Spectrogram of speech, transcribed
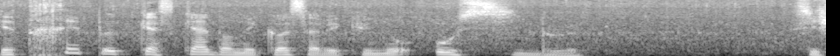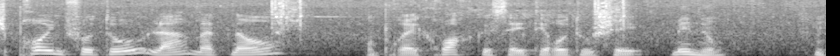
Il y a très peu de cascades en Écosse avec une eau aussi bleue. Si je prends une photo, là, maintenant, on pourrait croire que ça a été retouché, mais non.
